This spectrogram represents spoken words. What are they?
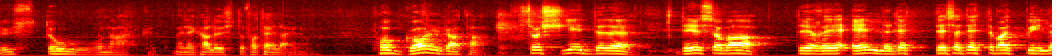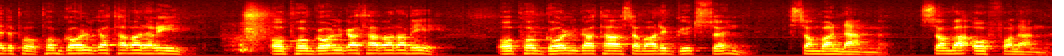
du store naken. Men jeg har lyst til å fortelle deg noe. På Golgata så skjedde det det som var det reelle, det, det som dette var et bilde på. På Golgata var det ild, og på Golgata var det ved. Og på Golgata så var det Guds sønn som var lammet, som var offerlammet.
